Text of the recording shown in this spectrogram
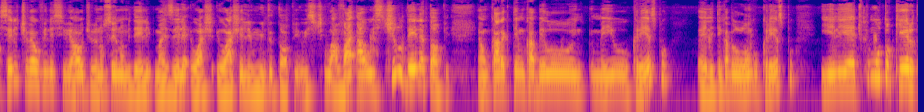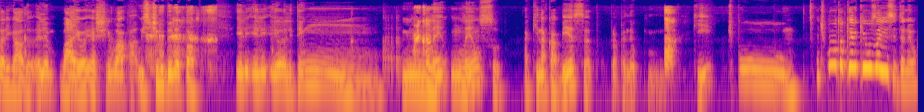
se ele estiver ouvindo esse áudio, eu não sei o nome dele, mas ele, é- eu acho, eu acho ele muito top. O, esti o, a ah, o estilo dele é top. É um cara que tem um cabelo meio crespo, ele tem cabelo longo crespo e ele é tipo um motoqueiro, tá ligado? Ele é, vai, eu achei o, a- o estilo dele é top. Ele, ele, ele tem um um, Americano. len- um lenço aqui na cabeça pra prender o- Ah, aqui, tipo é tipo um motoqueiro que usa isso, entendeu?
